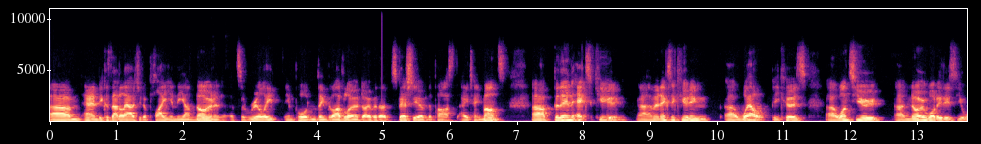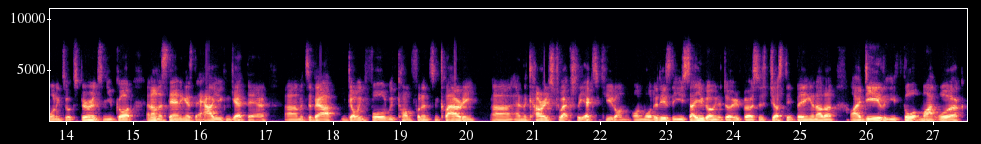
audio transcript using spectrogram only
Um, and because that allows you to play in the unknown, and it's a really important thing that I've learned over the, especially over the past 18 months. Uh, but then executing um, and executing uh, well, because uh, once you uh, know what it is you're wanting to experience and you've got an understanding as to how you can get there, um, it's about going forward with confidence and clarity uh, and the courage to actually execute on, on what it is that you say you're going to do versus just it being another idea that you thought might work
